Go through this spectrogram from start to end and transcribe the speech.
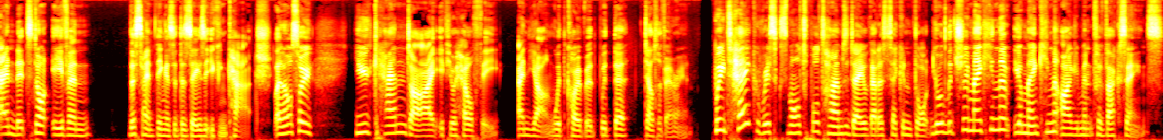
and it's not even the same thing as a disease that you can catch. And also, you can die if you're healthy and young with COVID with the Delta variant. We take risks multiple times a day without a second thought. You're literally making the you're making the argument for vaccines.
